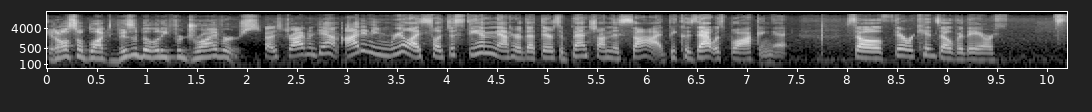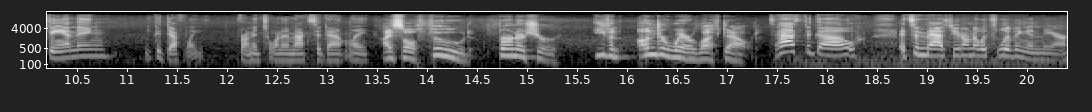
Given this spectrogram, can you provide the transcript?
It also blocked visibility for drivers. I was driving down. I didn't even realize till just standing out here that there's a bench on this side because that was blocking it. So if there were kids over there standing, you could definitely run into one of them accidentally. I saw food, furniture, even underwear left out. It has to go. It's a mess. You don't know what's living in there.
